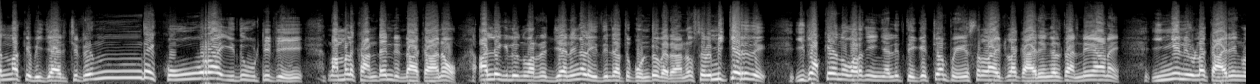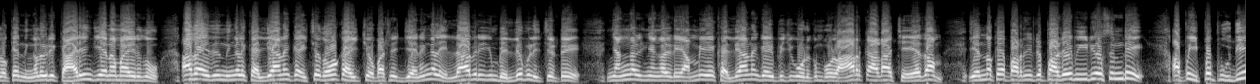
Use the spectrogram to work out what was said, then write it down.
എന്നൊക്കെ വിചാരിച്ചിട്ട് എന്ത് കൂറ ഇത് വിട്ടിട്ട് നമ്മൾ കണ്ടന്റ് ഉണ്ടാക്കാനോ അല്ലെങ്കിൽ എന്ന് പറഞ്ഞാൽ ജനങ്ങളെ ഇതിന്റെ അകത്ത് കൊണ്ടുവരാനോ ശ്രമിക്കരുത്. ഇതൊക്കെ എന്ന് പറഞ്ഞു കഴിഞ്ഞാൽ തികച്ചും പേഴ്സണൽ ആയിട്ടുള്ള കാര്യങ്ങൾ തന്നെയാണ്. ഇങ്ങനെയുള്ള കാര്യങ്ങളൊക്കെ നിങ്ങളൊരു കാര്യം ചെയ്യണമായിരുന്നു. അതായത് നിങ്ങൾ കല്യാണം കഴിച്ചതോ കഴിച്ചോ പക്ഷേ ജനങ്ങൾ എല്ലാവരെയും വെല്ലുവിളിച്ചിട്ട് ഞങ്ങൾ ഞങ്ങളുടെ അമ്മയെ കല്യാണം കഴിപ്പിച്ച് കൊടുക്കുമ്പോൾ ആർക്കാടാ ഛേദം എന്നൊക്കെ പറഞ്ഞിട്ട് പഴയ വീഡിയോസ് ഉണ്ട്. അപ്പോൾ ഇപ്പോൾ പുതിയ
